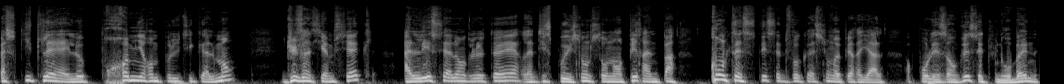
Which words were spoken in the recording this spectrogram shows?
parce qu'Hitler est le premier homme politique allemand du XXe siècle à laisser à l'Angleterre la disposition de son empire à ne pas contester cette vocation impériale. Alors pour les Anglais, c'est une aubaine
